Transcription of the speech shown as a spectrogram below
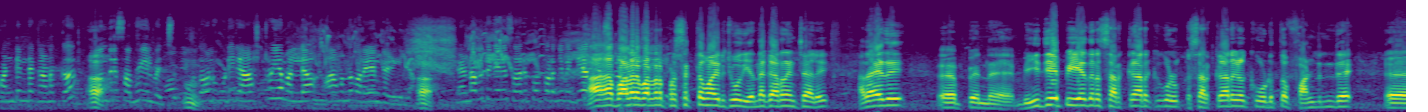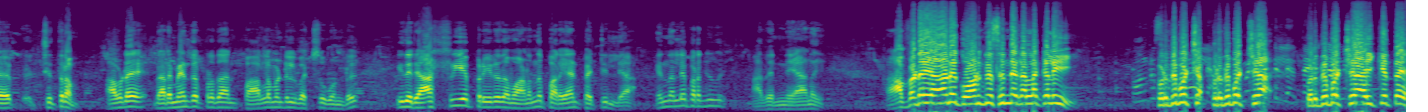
ഫണ്ടിന്റെ കണക്ക് മന്ത്രിസഭയിൽ വെച്ചു. രാഷ്ട്രീയമല്ല ആണെന്ന് പറയാൻ കഴിയില്ല. രണ്ടാമത്തെ കാര്യം സാർ ഇപ്പോൾ പറഞ്ഞു ആ വിദ്യാഭ്യാസ വളരെ പ്രസക്തമായ ഒരു ചോദ്യം. എന്താ കാരണം വെച്ചാൽ അതായത് പിന്നെ ബി ജെ പി ഏതര സർക്കാർക്ക് സർക്കാരുകൾക്ക് കൊടുത്ത ഫണ്ടിന്റെ ചിത്രം അവിടെ ധർമ്മേന്ദ്ര പ്രധാൻ പാർലമെന്റിൽ വെച്ചുകൊണ്ട് ഇത് രാഷ്ട്രീയ പ്രേരിതമാണെന്ന് പറയാൻ പറ്റില്ല എന്നല്ലേ പറഞ്ഞത്? അതന്നെയാണ്. അവിടെയാണ് കോൺഗ്രസിന്റെ കള്ളക്കളി. പ്രതിപക്ഷ പ്രതിപക്ഷ പ്രതിപക്ഷ ഐക്യത്തെ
